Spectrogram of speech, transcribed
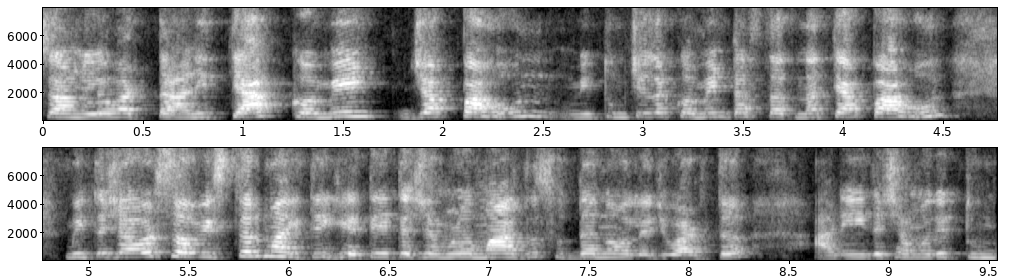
चांगलं वाटतं. आणि त्या कमेंट ज्या पाहून मी तुमच्या ज्या कमेंट असतात ना त्या पाहून मी त्याच्यावर सविस्तर माहिती घेते. त्याच्यामुळे माझं सुद्धा नॉलेज वाढतं. आणि त्याच्यामध्ये तुम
